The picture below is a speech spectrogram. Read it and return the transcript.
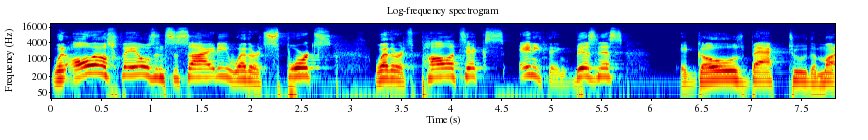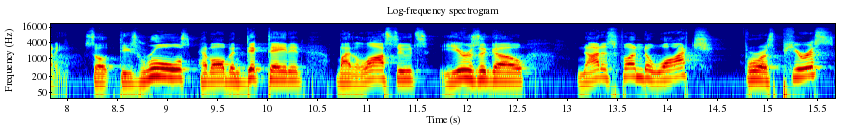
When all else fails in society, whether it's sports, whether it's politics, anything, business, it goes back to the money. So these rules have all been dictated by the lawsuits years ago. Not as fun to watch for us purists,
